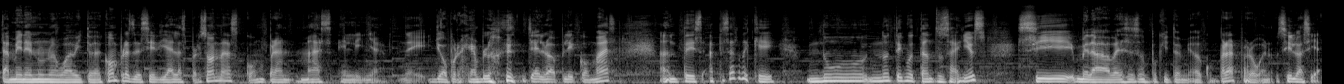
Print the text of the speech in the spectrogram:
también en un nuevo hábito de compra, es decir, ya las personas compran más en línea. Eh, yo, por ejemplo, ya lo aplico más. Antes, a pesar de que no, no tengo tantos años, sí me daba a veces un poquito de miedo comprar, pero bueno, sí lo hacía.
